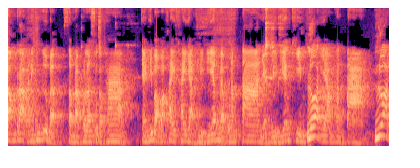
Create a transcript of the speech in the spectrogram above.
สำหรับอันนี้ก็คือแบบสำหรับคนละสุขภาพ อย่างที่บอกว่าใครใครอยากหลีกเลี่ยงแบบน้ำตาล อยากหลีกเลี่ยงครีมเลิศเทียมต่างเลือด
